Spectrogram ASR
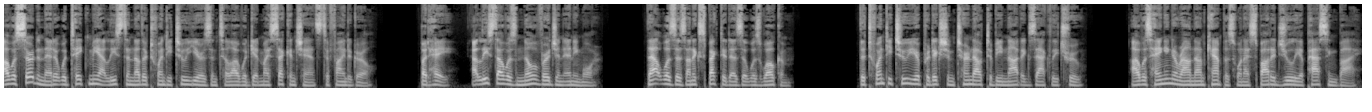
I was certain that it would take me at least another 22 years until I would get my second chance to find a girl. But hey, at least I was no virgin anymore. That was as unexpected as it was welcome. The 22 year prediction turned out to be not exactly true. I was hanging around on campus when I spotted Julia passing by,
